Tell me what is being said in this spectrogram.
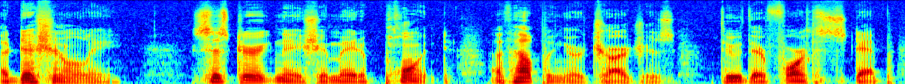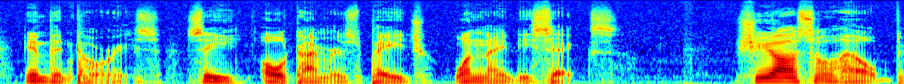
Additionally, Sister Ignatia made a point of helping her charges through their fourth step inventories. See Old Timers, page 196. She also helped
